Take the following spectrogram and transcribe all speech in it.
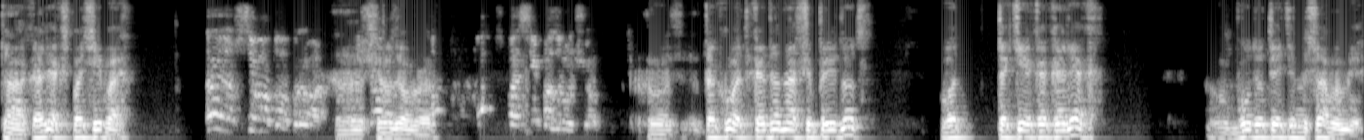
Так, Олег, спасибо. Да, всего доброго. Еще Всего раз доброго. Спасибо за учет. Вот. Так вот, когда наши придут, вот такие, как Олег, будут этими самыми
